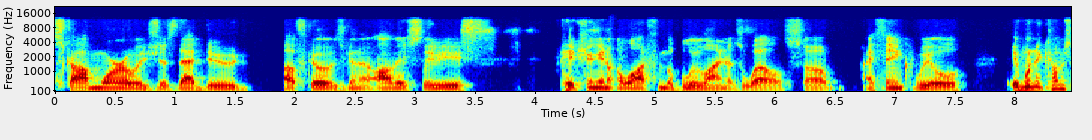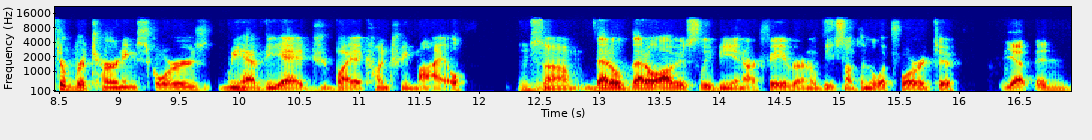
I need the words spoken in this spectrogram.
Scott Morrow is just that dude. Ufko is gonna obviously be pitching in a lot from the blue line as well. So I think we'll when it comes to returning scorers, we have the edge by a country mile. Mm-hmm. So that'll that'll obviously be in our favor and it'll be something to look forward to. Yep, and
